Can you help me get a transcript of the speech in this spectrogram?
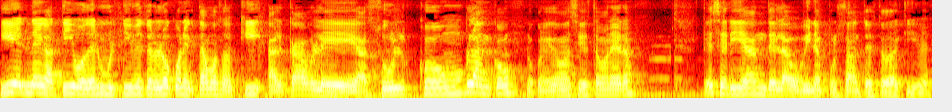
Y el negativo del multímetro lo conectamos aquí al cable azul con blanco. Lo conectamos así de esta manera. Que serían de la bobina pulsante, esto de aquí, ve.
